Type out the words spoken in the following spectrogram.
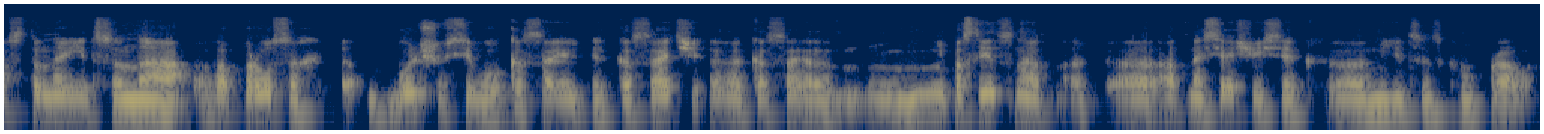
Остановиться на вопросах, э, больше всего касач, э, касач, э, каса, непосредственно относящиеся к медицинскому праву.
